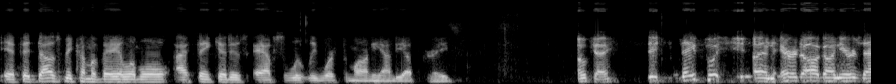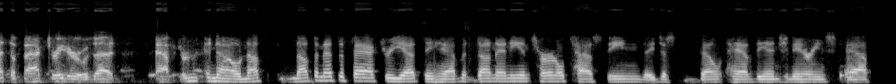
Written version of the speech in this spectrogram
if it does become available, I think it is absolutely worth the money on the upgrade. Okay. Did they put an AirDog on yours at the factory, or was that after? No, not, nothing at the factory yet. They haven't done any internal testing. They just don't have the engineering staff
